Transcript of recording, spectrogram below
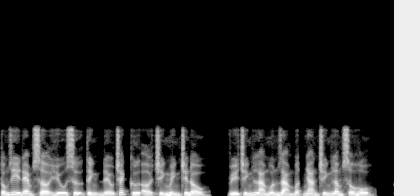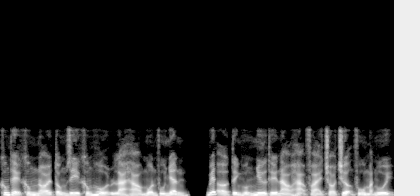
Tống di đem sở hữu sự tình đều trách cư ở chính mình trên đầu, vì chính là muốn giảm bớt nhan chính lâm xấu hổ, không thể không nói tống di không hổ là hào môn phu nhân, biết ở tình huống như thế nào hạ phải cho trượng phu mặt mũi.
